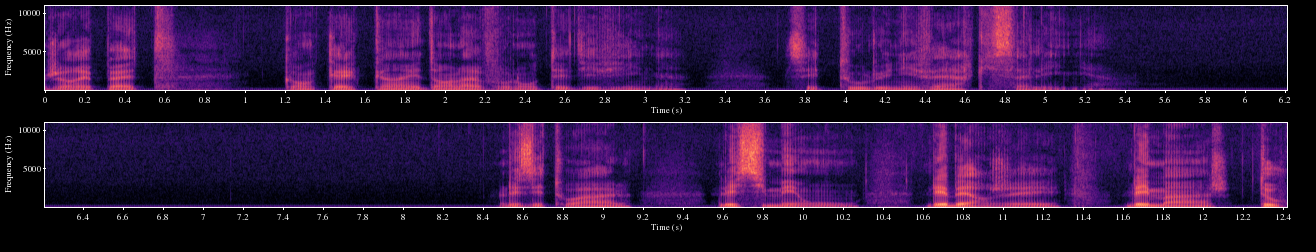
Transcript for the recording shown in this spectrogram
Je répète, quand quelqu'un est dans la volonté divine, c'est tout l'univers qui s'aligne. Les étoiles, les siméons, les bergers, les mages, tout.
